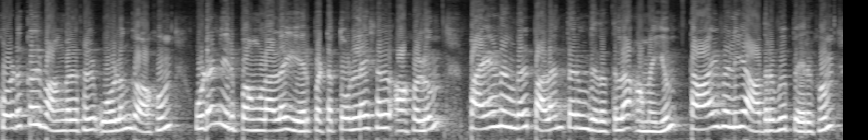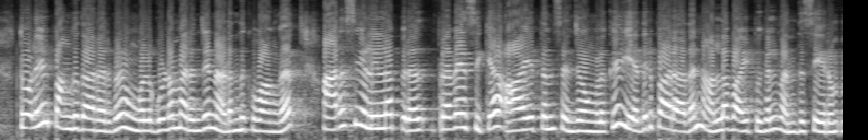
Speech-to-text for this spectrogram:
கொடுக்கல் வாங்கல்கள் ஒழுங்காகும். உடன் இருப்பவங்களால ஏற்பட்ட தொல்லைகள் அகலும். பயணங்கள் பலன் தரும் விதத்தில் அமையும். தாய் வாய்வழி ஆதரவு பெருகும். தொழில் பங்குதாரர்கள் உங்கள் குணமறிஞ்சு நடந்துக்குவாங்க. அரசியலில் பிர பிரவேசிக்க ஆயத்தம் செஞ்சவங்களுக்கு எதிர்பாராத நல்ல வாய்ப்புகள் வந்து சேரும்.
